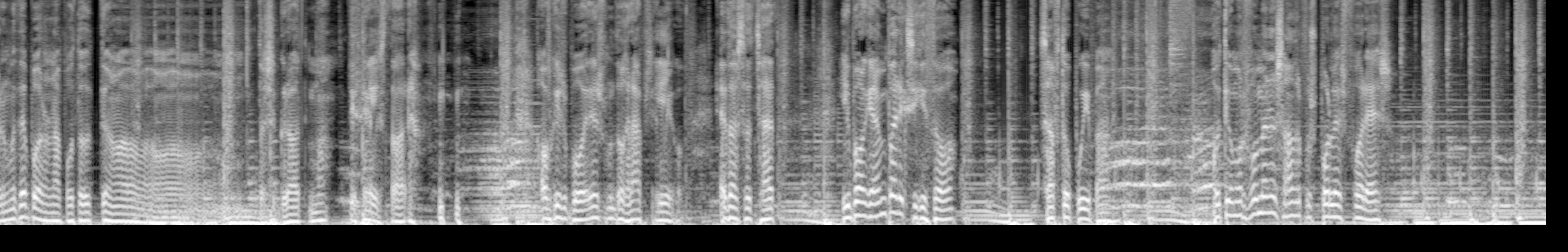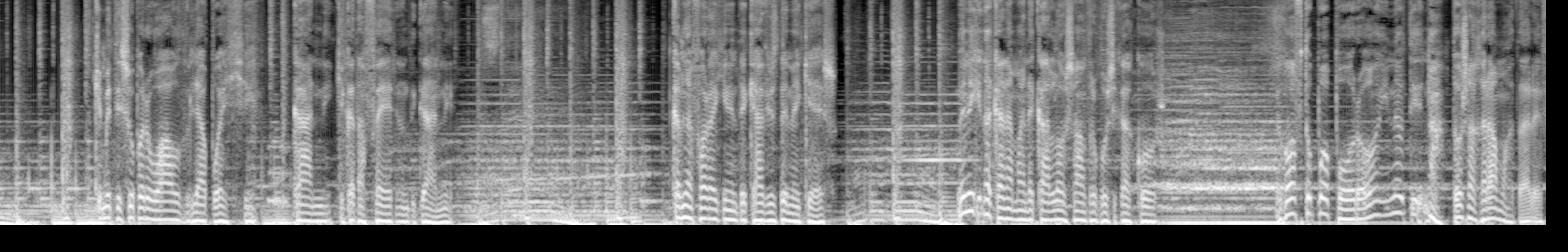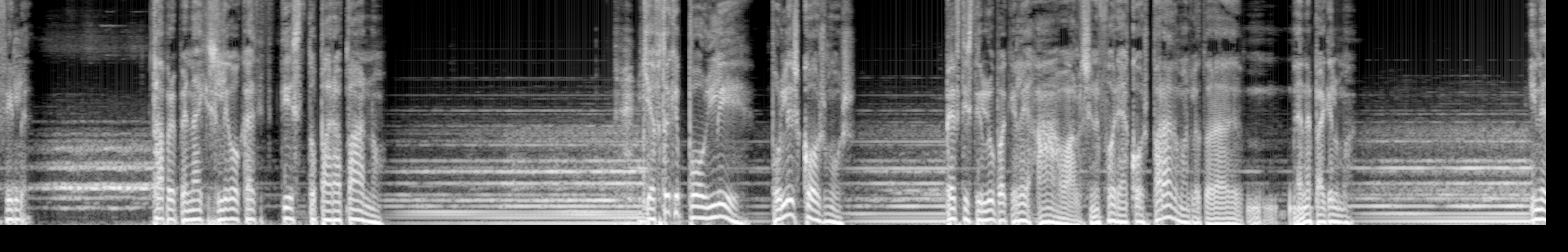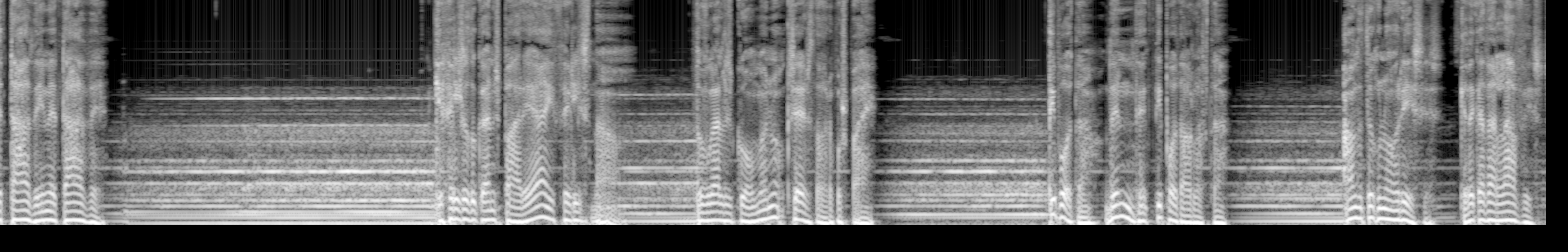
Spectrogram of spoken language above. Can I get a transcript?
αγόρι μου δεν μπορώ να πω το, το, το συγκρότημα. Τι θέλεις τώρα; Όποιος μπορεί να μου το γράψει λίγο. Εδώ στο chat. Λοιπόν για να μην παρεξηγηθώ Σε αυτό που είπα Ότι ο μορφωμένος άνθρωπος πολλές φορές Και με τη super wow δουλειά που έχει κάνει Και καταφέρει να την κάνει Καμιά φορά γίνεται και άδειος δενεκές Δεν έχει να κάνει άμα είναι καλός άνθρωπος ή κακός εγώ αυτό που απορώ είναι ότι, να, τόσα γράμματα ρε φίλε. Θα έπρεπε να έχεις λίγο κάτι τι το παραπάνω. Γι' αυτό και πολλοί, πολλοί κόσμος πέφτει στη λούπα και λέει «Α, ο άλλος είναι φοριακός». Παράδειγμα λέω τώρα, ένα επάγγελμα. Είναι τάδε, είναι τάδε. Και θέλεις να το κάνεις παρέα ή θέλεις να το βγάλεις γκόμενο, ξέρεις τώρα πώς πάει. Τίποτα, δεν είναι τίποτα όλα αυτά. Αν δεν το γνωρίσεις και δεν καταλάβεις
